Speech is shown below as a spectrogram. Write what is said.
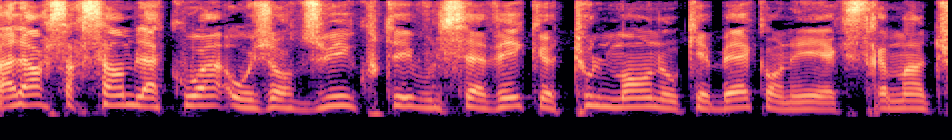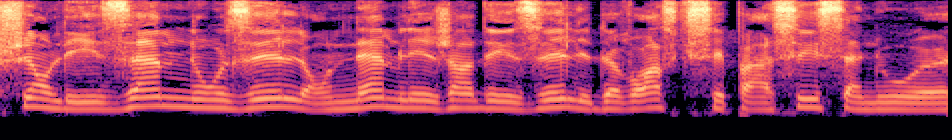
Alors, ça ressemble à quoi aujourd'hui? Écoutez, vous le savez que tout le monde au Québec, on est extrêmement touché. On les aime, nos îles. On aime les gens des îles. Et de voir ce qui s'est passé, ça nous euh,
